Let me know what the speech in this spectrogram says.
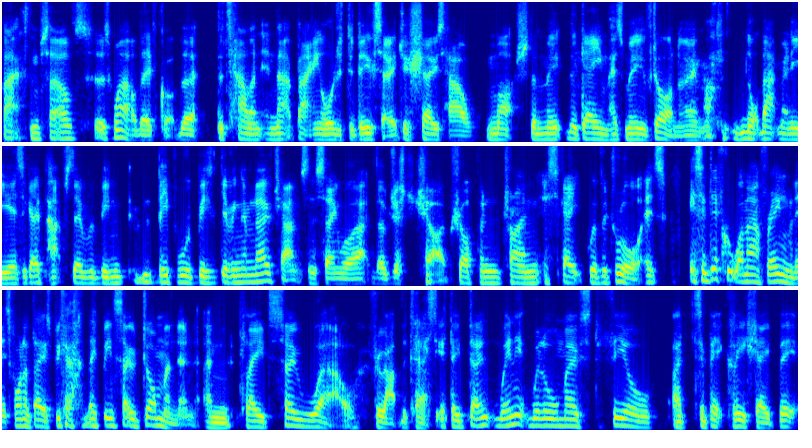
back themselves as well. They've got the the talent in that batting order to do so. It just shows how much the the game has moved on. I mean, not that many years ago, perhaps there would be people would be giving them no chance and saying, "Well, they'll just shut up shop and try and escape with a draw." It's it's a difficult one now for England. It's one of those because they've been so dominant and played so well throughout the test. If they don't win, it will almost feel it's a bit cliche, but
